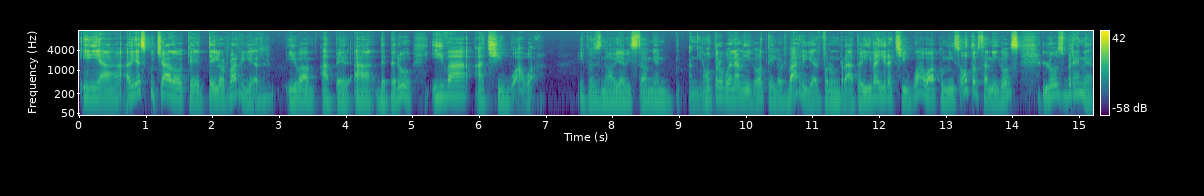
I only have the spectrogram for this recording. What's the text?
y uh, había escuchado que Taylor Barriger iba a, de Perú, iba a Chihuahua. Y pues no había visto a mi, a mi otro buen amigo, Taylor Barriger, por un rato. Iba a ir a Chihuahua con mis otros amigos, los Bremer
